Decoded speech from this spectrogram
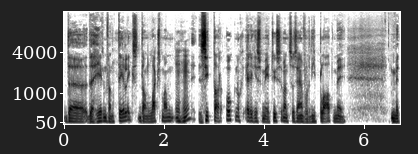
de, de heren van Telex, Dan Laxman, zit daar ook nog ergens mee tussen, want ze zijn voor die plaat mee, met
